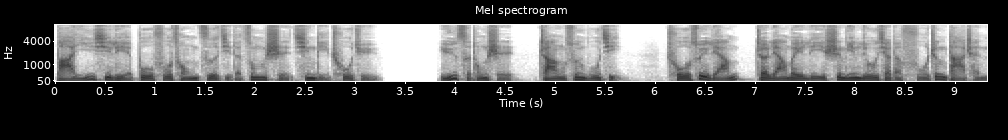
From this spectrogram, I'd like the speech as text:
把一系列不服从自己的宗室清理出局。与此同时，长孙无忌、褚遂良这两位李世民留下的辅政大臣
